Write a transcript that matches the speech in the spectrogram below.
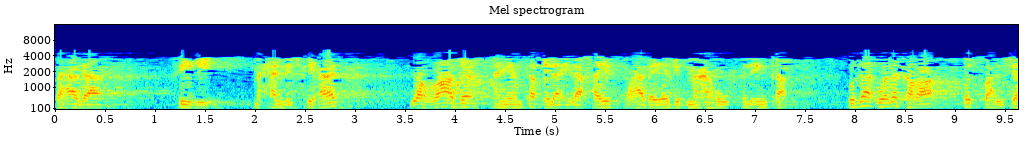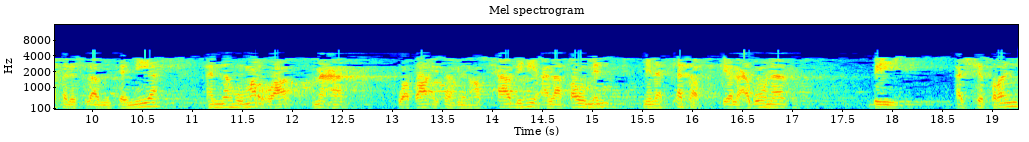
فهذا فيه محل اجتهاد. والرابع أن ينتقل إلى خير وهذا يجب معه الإنكار. وذكر قصة لشيخ الإسلام ابن تيمية أنه مر مع وطائفة من أصحابه على قوم من السكر يلعبون بالشطرنج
